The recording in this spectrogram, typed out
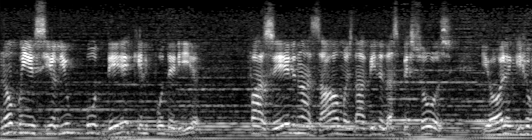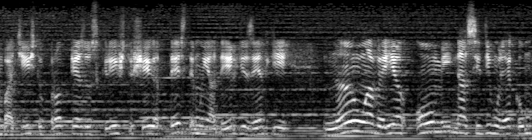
não conhecia ali o poder que ele poderia fazer nas almas, na vida das pessoas. E olha que João Batista, o próprio Jesus Cristo, chega a testemunhar dele, dizendo que não haveria homem nascido de mulher como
